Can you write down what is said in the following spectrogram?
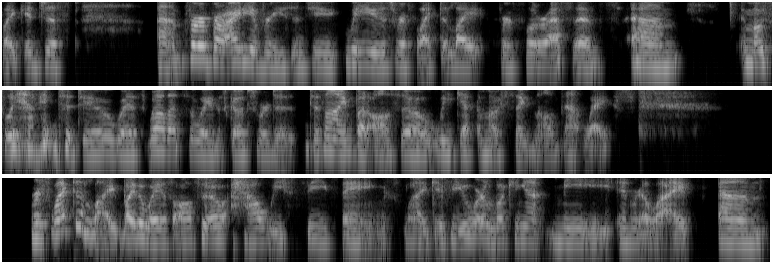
like it just um, for a variety of reasons, you, we use reflected light for fluorescence, um, mostly having to do with, well, that's the way the scopes were de designed, but also we get the most signal that way. Reflected light, by the way, is also how we see things. Like if you were looking at me in real life, um,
